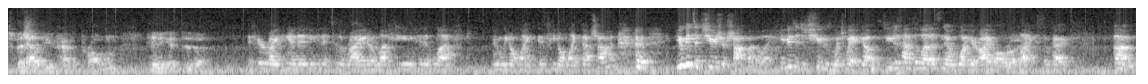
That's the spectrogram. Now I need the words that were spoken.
Especially So- if you have a problem hitting it to the, If you're right-handed, and you hit it to the right, or lefty, and you hit it left, and we don't like, if you don't like that shot, you get to choose your shot, by the way. You get to choose which way it goes. You just have to let us know what your eyeball Right. likes, okay? Um,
